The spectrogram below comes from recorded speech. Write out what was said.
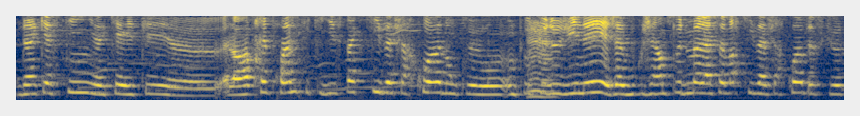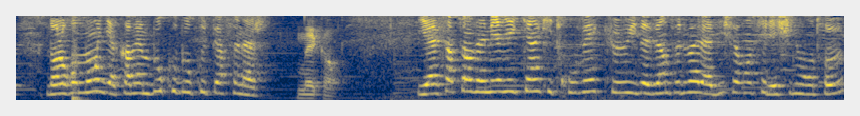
d'un casting qui a été. euh, Alors après, le problème c'est qu'ils disent pas qui va faire quoi, donc euh, on peut que Mhm. deviner. Et j'avoue que j'ai un peu de mal à savoir qui va faire quoi parce que dans le roman il y a quand même beaucoup beaucoup de personnages. D'accord. Il y a certains Américains qui trouvaient qu'ils avaient un peu de mal à différencier les Chinois entre eux.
